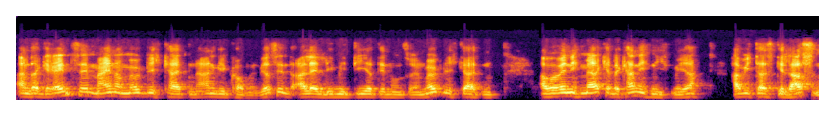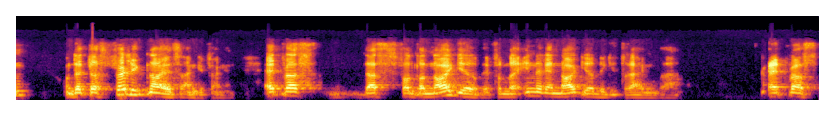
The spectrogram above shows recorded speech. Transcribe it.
an der Grenze meiner Möglichkeiten angekommen. Wir sind alle limitiert in unseren Möglichkeiten. Aber wenn ich merke, da kann ich nicht mehr, habe ich das gelassen und etwas völlig Neues angefangen. Etwas, das von der Neugierde, von der inneren Neugierde getragen war. Etwas,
